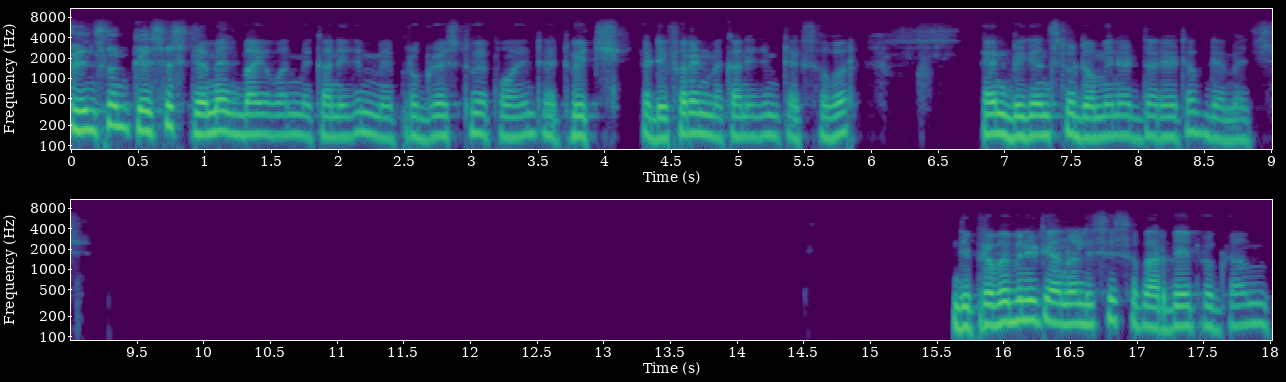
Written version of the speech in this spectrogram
In some cases, damage by one mechanism may progress to a point at which a different mechanism takes over and begins to dominate the rate of damage. The probability analysis of RBI program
